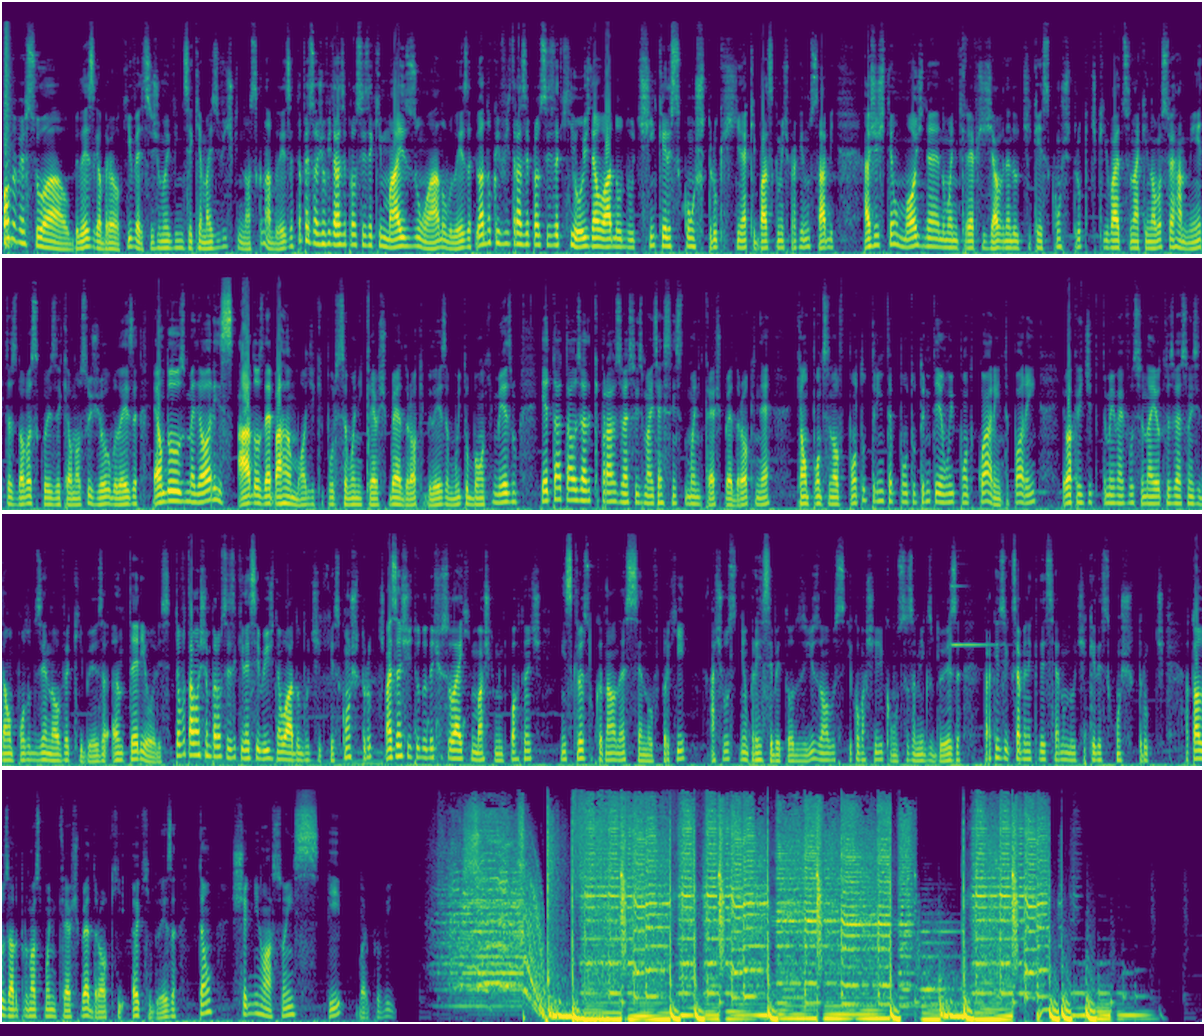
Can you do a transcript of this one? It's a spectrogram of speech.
Olá pessoal, beleza? Gabriel aqui, velho, sejam bem-vindos aqui a mais um vídeo aqui no nosso canal, beleza? Então pessoal, já vim trazer pra vocês aqui mais um ano, beleza? E o ano que eu vim trazer pra vocês aqui hoje, né, o ano do Tinkers Construct, né, que basicamente, pra quem não sabe, a gente tem um mod, né, no Minecraft Java, né, do Tinkers Construct, que vai adicionar aqui novas ferramentas, novas coisas aqui ao nosso jogo, beleza? É um dos melhores addons, né, barra mod aqui por ser Minecraft Bedrock, beleza? Muito bom aqui mesmo. E ele tá, tá usado aqui para as versões mais recentes do Minecraft Bedrock, né? Que é 1.19.30, .31 e .40. Porém, eu acredito que também vai funcionar em outras versões e dar 1.19 aqui, beleza? Anteriores. Então vou estar mostrando para vocês aqui nesse vídeo, né, o addon do Tickets Construct. Mas antes de tudo, deixa o seu like embaixo que é muito importante. Inscreva-se no canal, né, se é novo por aqui. Ative o sininho para receber todos os vídeos novos e compartilhe com seus amigos, beleza? Para que fiquem sabendo que desse ano no Tickets Construct, atualizado para o nosso Minecraft Bedrock aqui, beleza? Então, chega de enrolações e bora pro vídeo.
